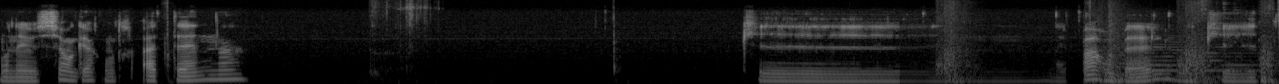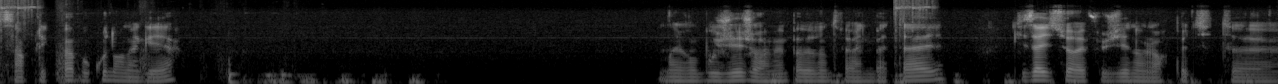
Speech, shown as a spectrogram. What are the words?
On est aussi en guerre contre Athènes. Qui pas rebelle, qui ne s'implique pas beaucoup dans la guerre. Ils vont bouger, j'aurais même pas besoin de faire une bataille. Qu'ils aillent se réfugier dans leur petite euh,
